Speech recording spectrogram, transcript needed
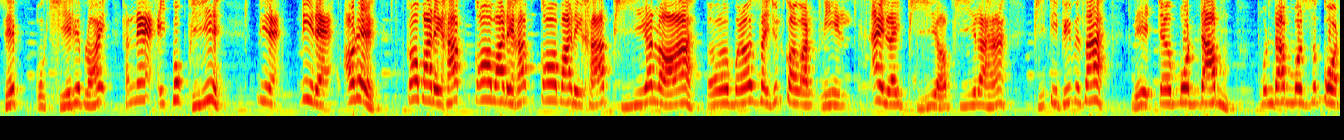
เซฟโอเคเรียบร้อยฮันแน่ไอ้พวกผีนี่แหละนี่แหละเอาดิก็มาดิครับ ก็มาดิครับ ก็มาดิครับ ผีกันเหรอเออเหมือนเราใส่ชุดก่อนก่อนนี่ไอ้อะไรผีเหรอผีละฮะ ผีติดพิษไปซะนี่เจอบนดำ บนต์ดำบนต์สะกด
